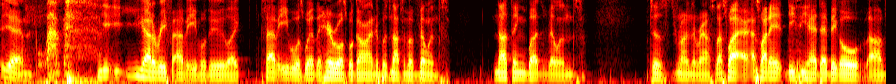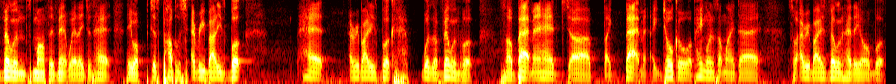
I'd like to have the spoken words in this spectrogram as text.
yeah. You, you, you got to read Forever Evil, dude. Like Forever Evil was where the heroes were gone. It was nothing but villains, nothing but villains, just running around. So that's why that's why they DC had that big old uh, villains month event where they just had they were just published everybody's book had everybody's book was a villain book. So Batman had uh, like Batman, like Joker or Penguin or something like that. So everybody's villain had their own book.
